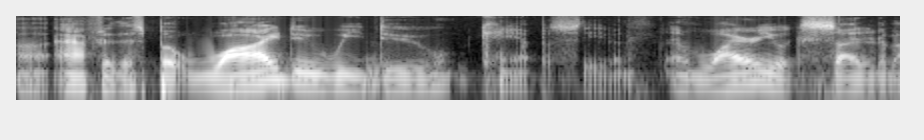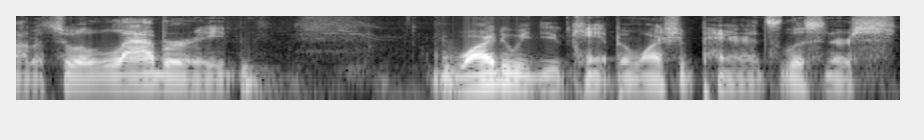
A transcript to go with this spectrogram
uh, after this. But why do we do camp, Stephen? And why are you excited about it? So elaborate why do we do camp and why should parents, listeners,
